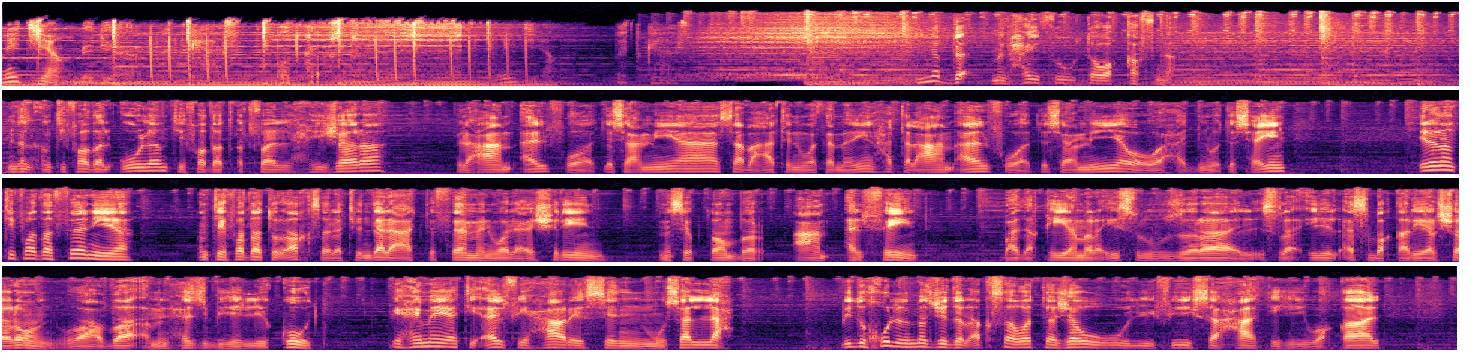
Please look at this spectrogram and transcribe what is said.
Média. Média. بودكاست Média. Podcast. نبدأ من حيث توقفنا من الانتفاضة الأولى انتفاضة أطفال الحجارة في العام 1987 حتى العام 1991 إلى الانتفاضة الثانية انتفاضة الأقصى التي اندلعت في الثامن والعشرين من سبتمبر عام 2000 بعد قيام رئيس الوزراء الإسرائيلي الأسبق أريال شارون وأعضاء من حزبه الليكود بحماية ألف حارس مسلح بدخول المسجد الأقصى والتجول في ساحاته وقال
